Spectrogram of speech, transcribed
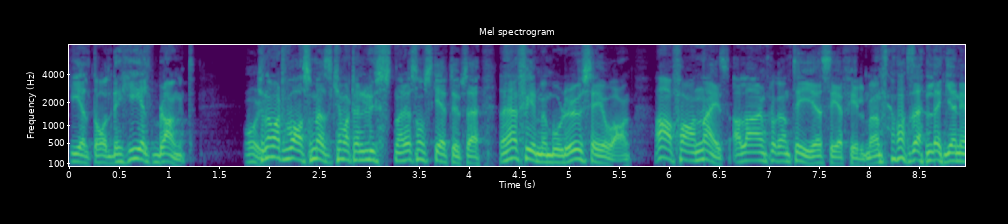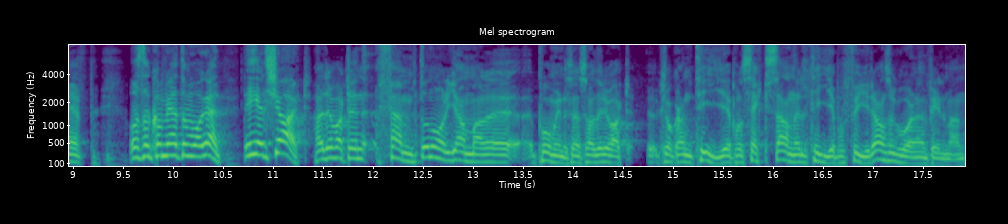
helt och hållet. Det är helt blankt. Det kan ha varit vad som helst. Det kan ha varit en lyssnare som skrev typ så här, den här filmen borde du se Johan. Ah, fan nice. Alarm klockan tio, se filmen. och sen lägger jag ner. Och så kommer jag inte ihåg den. Det är helt kört. Hade det varit en 15 år gammal eh, påminnelse så hade det varit klockan 10 på sexan eller 10 på fyran så går den filmen.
